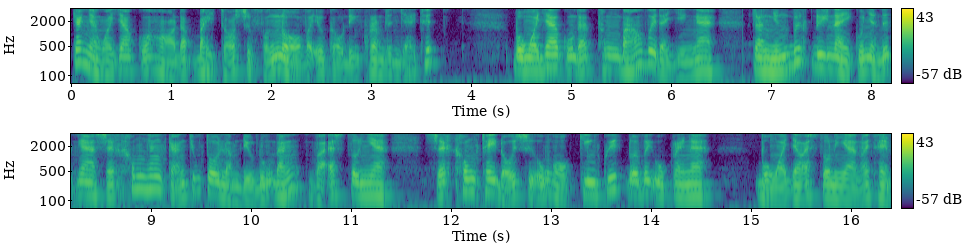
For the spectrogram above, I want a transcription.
các nhà ngoại giao của họ đã bày tỏ sự phẫn nộ và yêu cầu Điện Kremlin giải thích. Bộ Ngoại giao cũng đã thông báo với đại diện Nga rằng những bước đi này của nhà nước Nga sẽ không ngăn cản chúng tôi làm điều đúng đắn và Estonia sẽ không thay đổi sự ủng hộ kiên quyết đối với Ukraine. Bộ Ngoại giao Estonia nói thêm.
